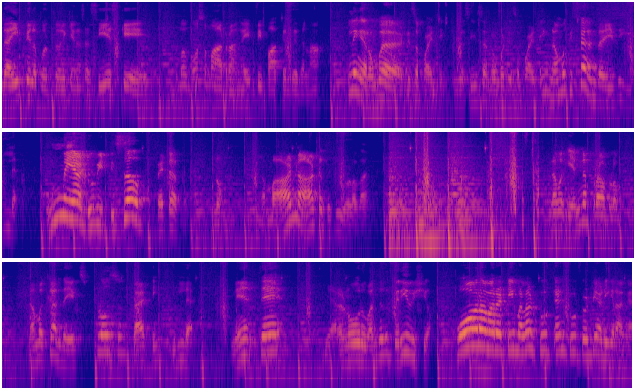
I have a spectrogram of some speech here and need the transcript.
இந்த ஐபிஎல்லை பொறுத்த வரைக்கும் என்ன சார் சிஎஸ்கே ரொம்ப மோசமாக ஆடுறாங்க எப்படி பார்க்கறது இதெல்லாம்? இல்லைங்க ரொம்ப டிசப்பாயிண்டிங் இந்த சீசன் ரொம்ப டிசப்பாயிண்டிங் நம்மக்கிட்ட அந்த இது இல்லை. உண்மையா do we deserve better no நம்ம ஆடின ஆட்டத்துக்கு இவ்வளோதான் நமக்கு என்ன ப்ராப்ளம் நமக்கு அந்த எக்ஸ்ப்ளோசிவ் பேட்டிங் இல்லை. நேற்றே இரநூறு வந்தது பெரிய விஷயம். போகிற வர டீம் எல்லாம் டூ டென் டூ டுவெண்ட்டி அடிக்கிறாங்க.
